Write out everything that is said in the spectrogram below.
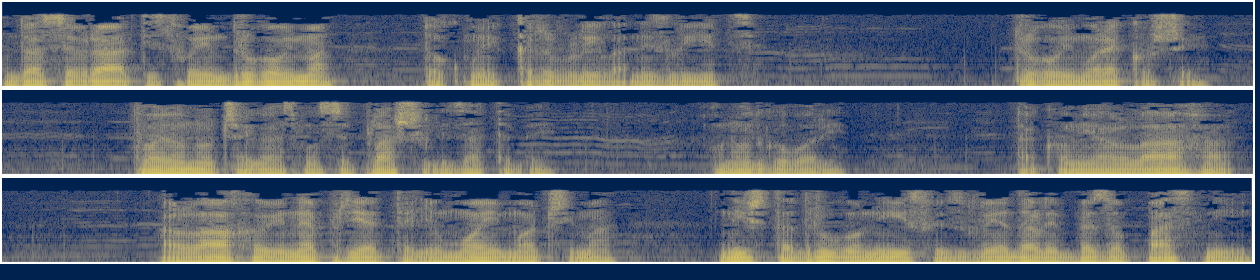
Onda se vrati svojim drugovima, dok mu je krv lila niz lice. Drugovi mu rekoše, to je ono čega smo se plašili za tebe. On odgovori, tako mi Allaha, Allahovi neprijatelji u mojim očima ništa drugo nisu izgledali bezopasniji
